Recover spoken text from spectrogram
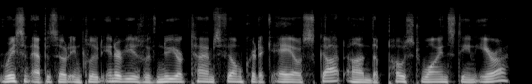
Recent episodes include interviews with New York Times film critic A.O. Scott on the post Weinstein era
